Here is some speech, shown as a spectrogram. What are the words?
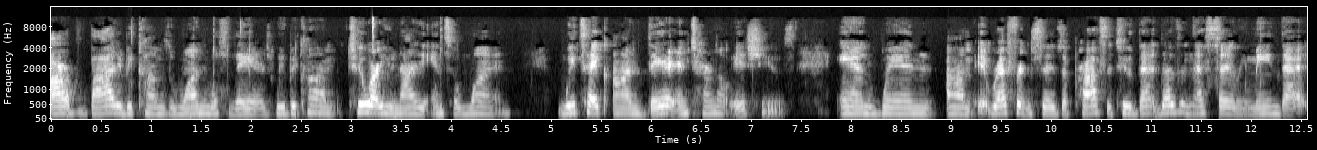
our body becomes one with theirs. We become two are united into one. We take on their internal issues. And when um, it references a prostitute, that doesn't necessarily mean that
